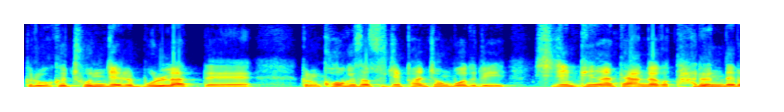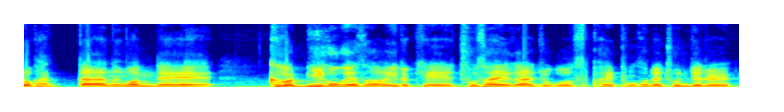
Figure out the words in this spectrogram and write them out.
그리고 그 존재를 몰랐대. 그럼 거기서 수집한 정보들이 시진핑한테 안 가고 다른 데로 갔다는 건데 그걸 미국에서 이렇게 조사해가지고 스파이 풍선의 존재를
